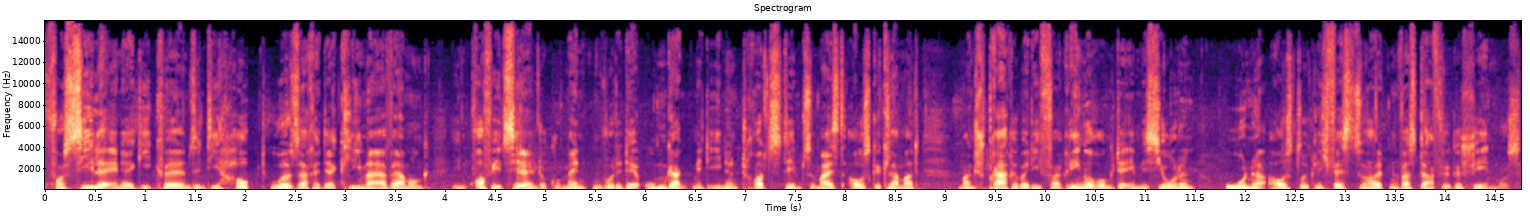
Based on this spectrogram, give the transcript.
Fossile Energiequellen sind die Hauptursache der Klimaerwärmung. In offiziellen Dokumenten wurde der Umgang mit ihnen trotzdem zumeist ausgeklammert. Man sprach über die Verringerung der Emissionen, ohne ausdrücklich festzuhalten, was dafür geschehen muss.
